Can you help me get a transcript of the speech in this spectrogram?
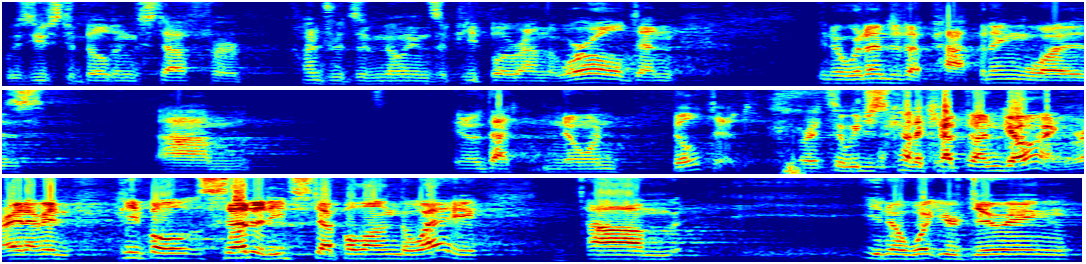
was used to building stuff for hundreds of millions of people around the world. And you know, what ended up happening was um, you know, that no one built it, right? So we just kind of kept on going, right? I mean, people said it each step along the way, um, you know, what you're doing,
